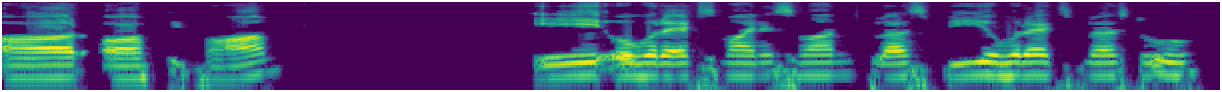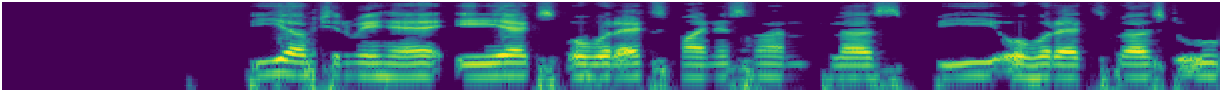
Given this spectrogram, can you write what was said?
are of the form a over x minus 1 plus b over x plus 2 b option में है ax over x minus 1 plus b over x plus 2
